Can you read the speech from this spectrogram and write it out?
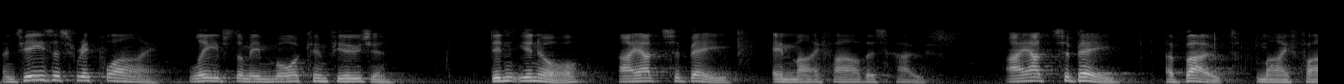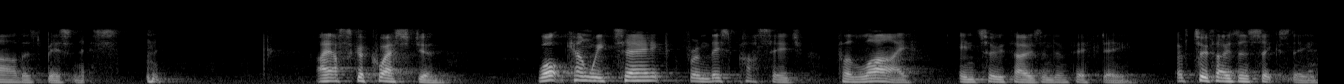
And Jesus' reply leaves them in more confusion. Didn't you know I had to be in my Father's house? I had to be about my Father's business. I ask a question What can we take from this passage for life in 2015? Of 2016?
